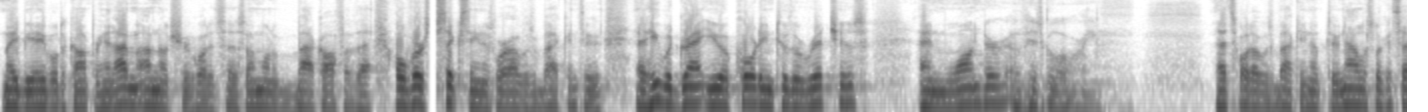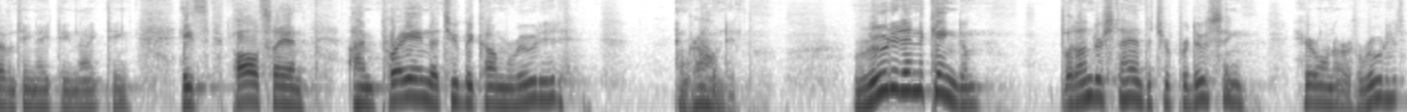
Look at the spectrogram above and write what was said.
may be able to comprehend. I'm, I'm not sure what it says, so I'm going to back off of that. Oh, verse 16 is where I was back into. That he would grant you according to the riches and wonder of his glory. That's what I was backing up to. Now let's look at 17, 18, 19. He's Paul saying, I'm praying that you become rooted and grounded. Rooted in the kingdom, but understand that you're producing here on earth. Rooted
